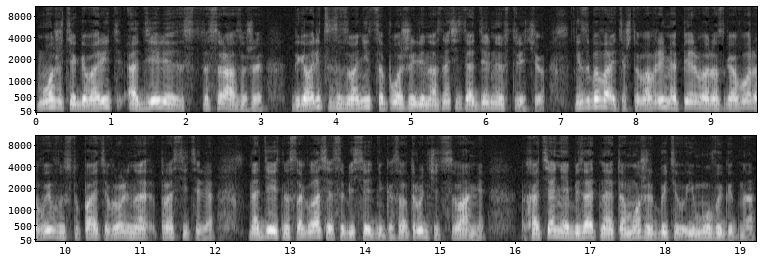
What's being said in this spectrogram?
можете говорить о деле сразу же – договориться созвониться позже или назначить отдельную встречу. Не забывайте, что во время первого разговора вы выступаете в роли просителя, надеясь на согласие собеседника сотрудничать с вами, хотя не обязательно это может быть ему выгодно.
